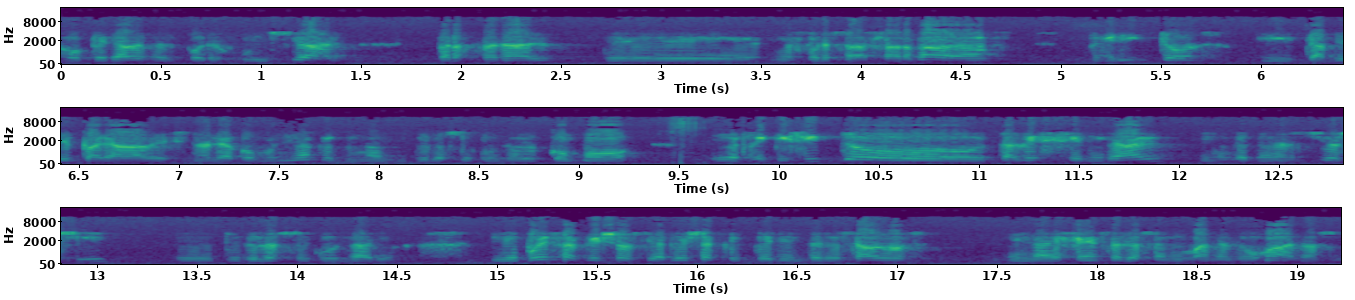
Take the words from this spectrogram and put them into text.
operadores del Poder Judicial, personal de, Fuerzas Armadas, peritos y también para vecinos de la comunidad que tengan título secundario. Como eh, requisito tal vez general, tienen que tener sí o sí eh, título secundario. Y después aquellos y aquellas que estén interesados en la defensa de los animales humanos,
